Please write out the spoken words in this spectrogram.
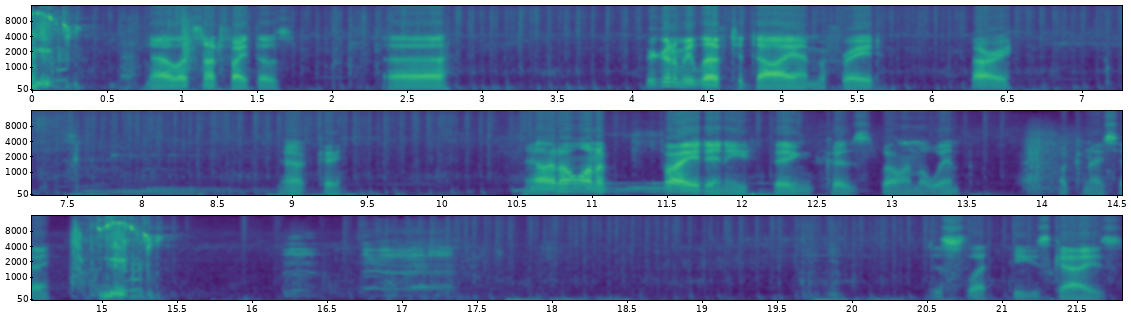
no, let's not fight those. Uh, you're gonna be left to die, I'm afraid. Sorry. Okay. Now I don't want to fight anything, because, well, I'm a wimp. What can I say? Just let these guys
